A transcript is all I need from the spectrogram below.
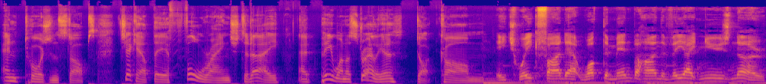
and torsion stops. Check out their full range today at p1australia.com. Each week, find out what the men behind the V8 News know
